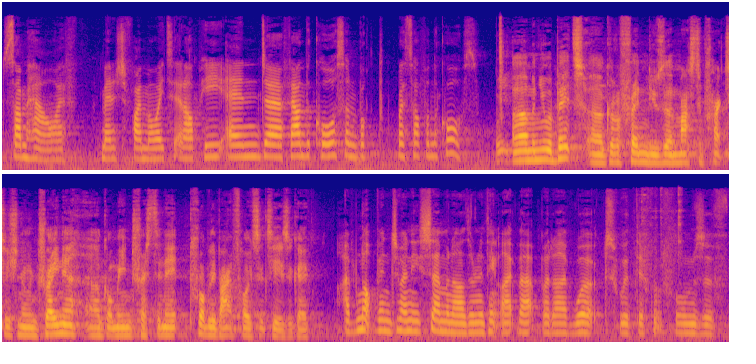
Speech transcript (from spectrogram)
somehow. I managed to find my way to NLP and uh, found the course and booked myself on the course. Um, I knew a bit. Uh, got a friend who's a master practitioner and trainer. Uh, got me interested in it probably about five, six years ago. I've not been to any seminars or anything like that, but I've worked with different forms of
